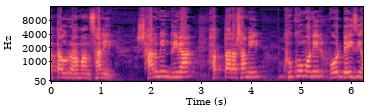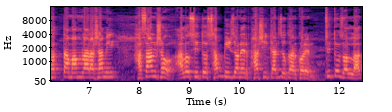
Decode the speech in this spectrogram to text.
আতাউর রহমান সানি, শারমিন রিমা হত্যার আসামি খুকুমনির ও ডেইজি হত্যা মামলার আসামি হাসানসহ আলোচিত ছাব্বিশ জনের ফাঁসি কার্যকর করেন। আলোচিত জল্লাদ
